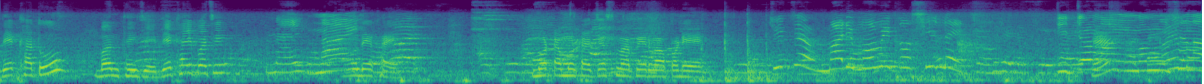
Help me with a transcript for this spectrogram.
દેખાતું બંધ થઈ જાય. દેખાય પછી? શું દેખાય? મોટા મોટા ચશ્મા પહેરવા પડે. ટીચર મારી મમ્મી તો સિલે છે. ટીચર મારી મમ્મી છે ને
